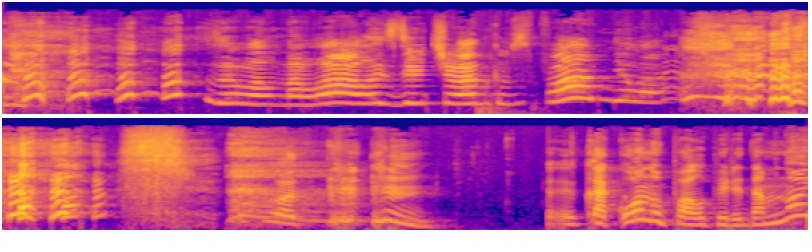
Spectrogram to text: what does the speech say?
Заволновалась, девчонка, вспомнила. Вот. Так, он упал передо мной,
